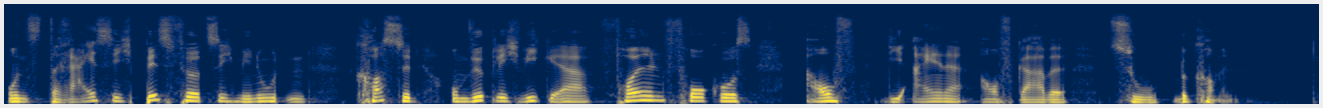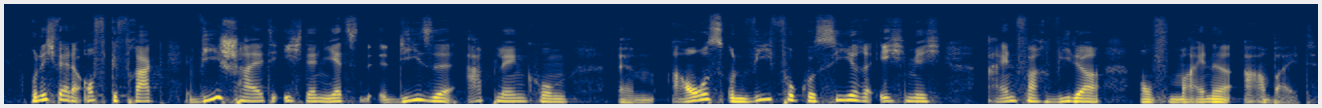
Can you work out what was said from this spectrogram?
uns 30 bis 40 Minuten kostet, um wirklich wieder vollen Fokus auf die eine Aufgabe zu bekommen. Und ich werde oft gefragt, wie schalte ich denn jetzt diese Ablenkung ähm, aus und wie fokussiere ich mich einfach wieder auf meine Arbeit?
